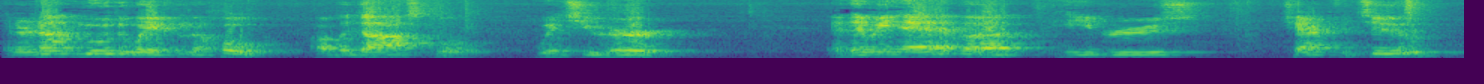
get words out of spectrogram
and are not moved away from the hope of the gospel which you heard. And then we have uh, Hebrews chapter 2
